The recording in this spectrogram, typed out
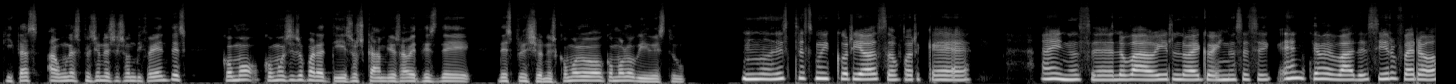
quizás algunas expresiones son diferentes. ¿Cómo, cómo es eso para ti, esos cambios a veces de, de expresiones? ¿Cómo lo, cómo lo vives tú? No, esto es muy curioso porque, ay, no sé, lo va a oír luego y no sé si qué me va a decir, pero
